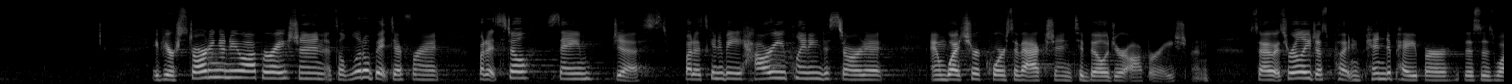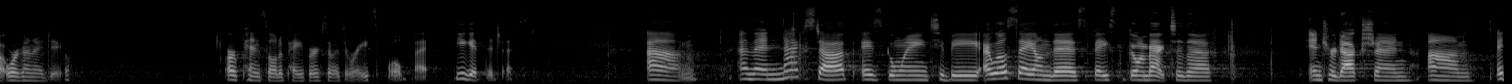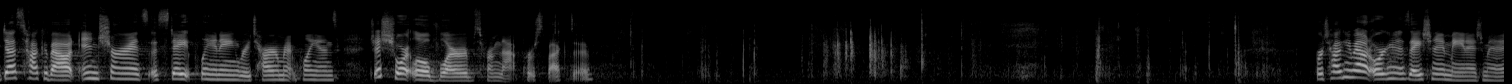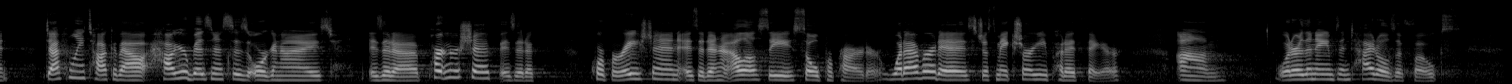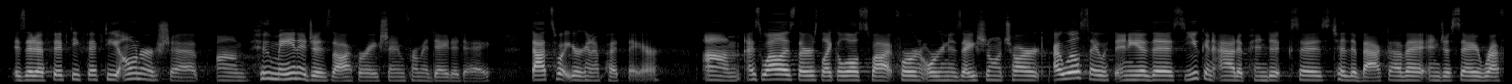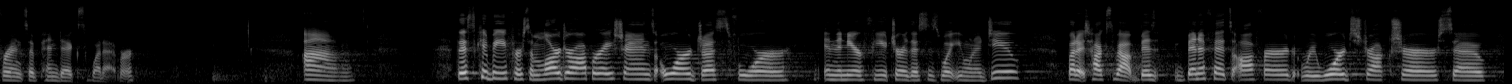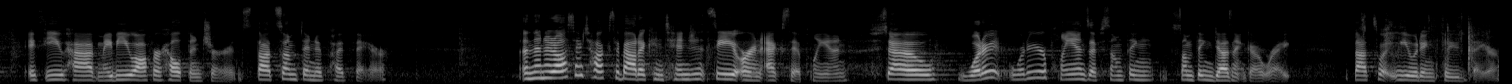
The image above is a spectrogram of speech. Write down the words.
If you're starting a new operation, it's a little bit different, but it's still same gist. But it's going to be how are you planning to start it and what's your course of action to build your operation. So it's really just putting pen to paper, this is what we're going to do. Or pencil to paper, so it's erasable, but you get the gist. Um, and then next up is going to be, I will say on this, based, going back to the introduction, um, it does talk about insurance, estate planning, retirement plans, just short little blurbs from that perspective. We're talking about organization and management, definitely talk about how your business is organized, is it a partnership? Is it a corporation? Is it an LLC, sole proprietor? Whatever it is, just make sure you put it there. Um, what are the names and titles of folks? Is it a 50-50 ownership? Um, who manages the operation from a day-to-day? -day? That's what you're gonna put there. Um, as well as there's like a little spot for an organizational chart. I will say with any of this, you can add appendixes to the back of it and just say reference appendix, whatever. Um, this could be for some larger operations or just for in the near future, this is what you want to do. But it talks about benefits offered, reward structure. So if you have, maybe you offer health insurance, that's something to put there. And then it also talks about a contingency or an exit plan. So what are, what are your plans if something, something doesn't go right? That's what you would include there.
